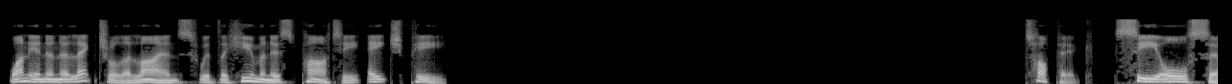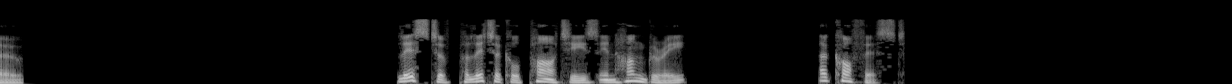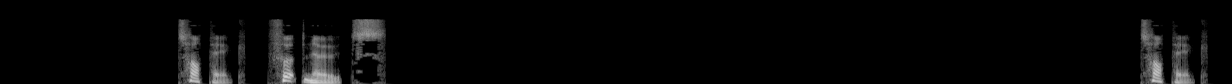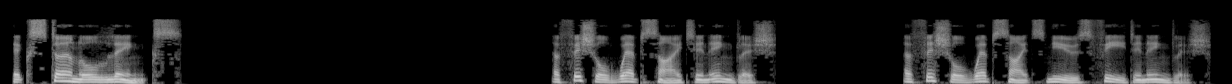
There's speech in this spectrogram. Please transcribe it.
One in an electoral alliance with the Humanist Party (HP). Topic: See also List of political parties in Hungary. Ecofist Topic. Footnotes. Topic. External links. Official website in English Official website's news feed in English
